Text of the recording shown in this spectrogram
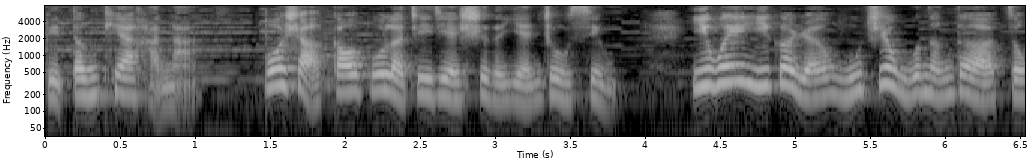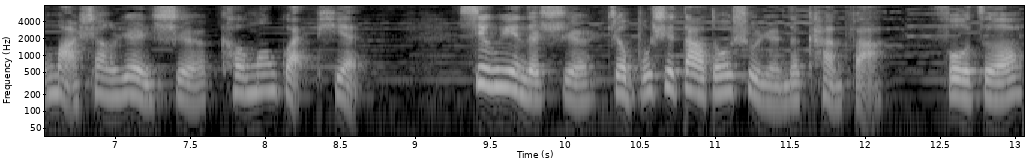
比登天还难。波莎高估了这件事的严重性，以为一个人无知无能的走马上任是坑蒙拐骗。幸运的是，这不是大多数人的看法，否则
